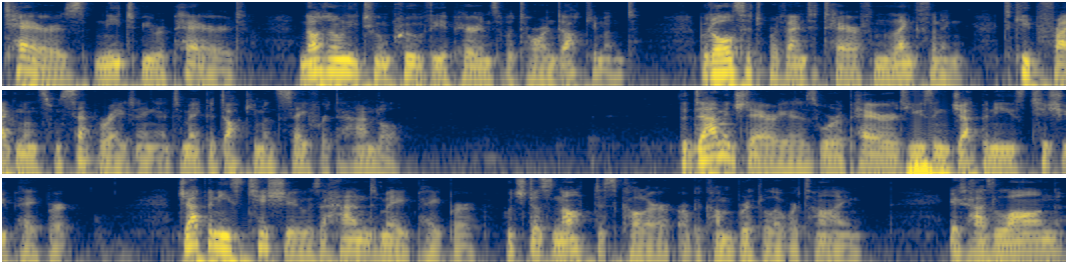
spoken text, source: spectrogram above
Tears need to be repaired not only to improve the appearance of a torn document, but also to prevent a tear from lengthening, to keep fragments from separating, and to make a document safer to handle. The damaged areas were repaired using Japanese tissue paper. Japanese tissue is a handmade paper which does not discolor or become brittle over time. It has long,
